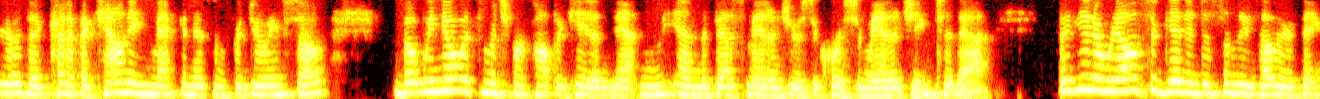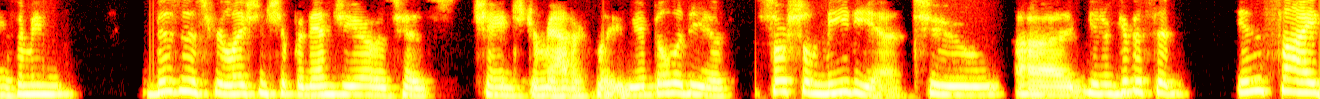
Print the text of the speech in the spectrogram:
or the kind of accounting mechanism for doing so. But we know it's much more complicated than that. And, and the best managers, of course, are managing to that. But you know, we also get into some of these other things. I mean, business relationship with NGOs has changed dramatically. The ability of social media to, uh, you know, give us an inside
